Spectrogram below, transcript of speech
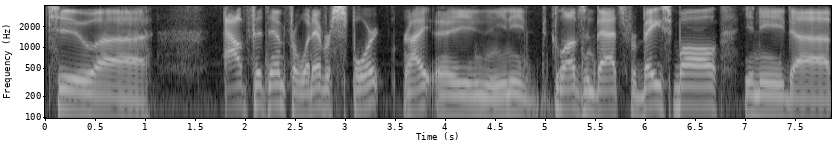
to uh, outfit them for whatever sport, right? Uh, you, need gloves and bats for baseball. You need uh,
